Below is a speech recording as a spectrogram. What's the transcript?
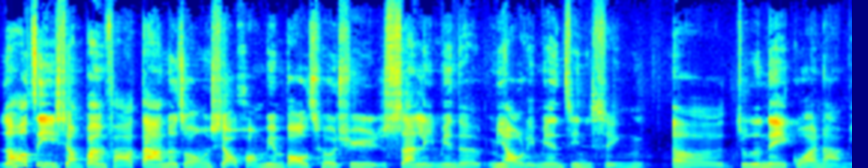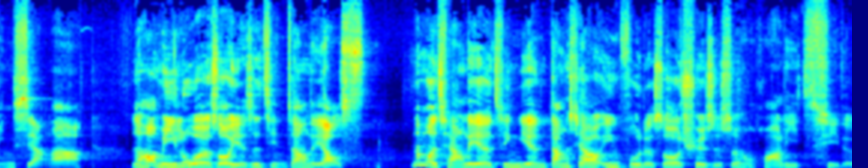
然后自己想办法搭那种小黄面包车去山里面的庙里面进行呃，就是内观啊、冥想啊。然后迷路的时候也是紧张的要死，那么强烈的经验，当下要应付的时候确实是很花力气的。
